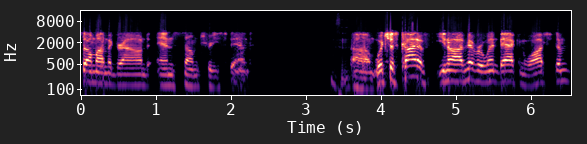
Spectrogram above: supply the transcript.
some on the ground and some tree stand. Mm-hmm. um, which is kind of you know I've never went back and watched them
